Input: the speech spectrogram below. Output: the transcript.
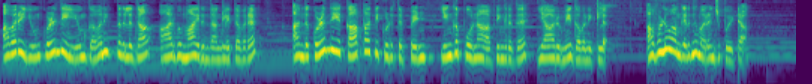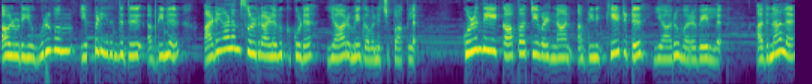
அவரையும் குழந்தையையும் கவனிப்பதுல தான் ஆர்வமா இருந்தாங்களே தவிர அந்த குழந்தைய காப்பாத்தி கொடுத்த பெண் எங்க போனா அப்படிங்கறத யாருமே கவனிக்கல. அவளும் அங்கிருந்து மறைஞ்சு போயிட்டா. அவளுடைய உருவம் எப்படி இருந்தது அப்படின்னு அடையாளம் சொல்ற அளவுக்கு கூட யாருமே கவனிச்சு பார்க்கல. குழந்தையை காப்பாற்றியவள் நான் அப்படின்னு கேட்டுட்டு யாரும் வரவே இல்ல. அதனால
